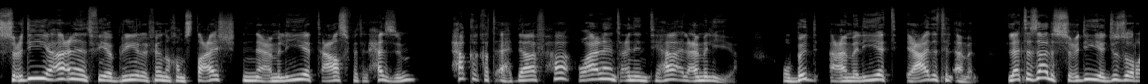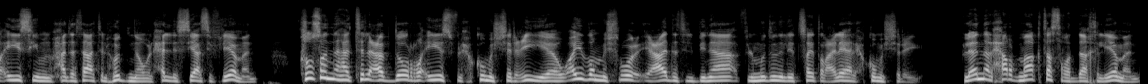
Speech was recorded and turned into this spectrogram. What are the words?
السعودية أعلنت في أبريل 2015 أن عملية عاصفة الحزم حققت أهدافها وأعلنت عن انتهاء العملية وبدء عملية إعادة الأمل. لا تزال السعودية جزء رئيسي من محادثات الهدنة والحل السياسي في اليمن خصوصا أنها تلعب دور رئيس في الحكومة الشرعية وأيضا مشروع إعادة البناء في المدن اللي تسيطر عليها الحكومة الشرعية. لأن الحرب ما اقتصرت داخل اليمن.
